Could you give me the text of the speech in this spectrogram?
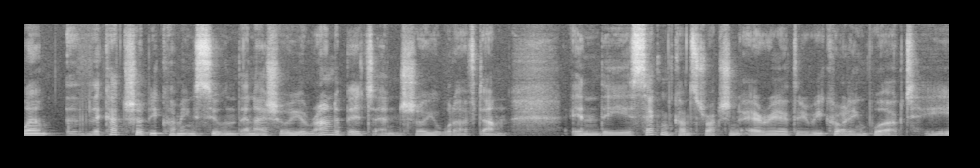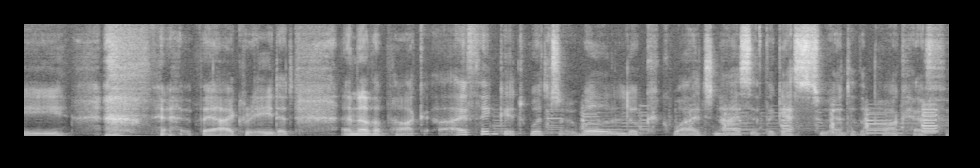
Well, the cut should be coming soon, then I show you around a bit and show you what I've done in the second construction area, the recording worked. He, there I created another park. I think it would will look quite nice if the guests who enter the park have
